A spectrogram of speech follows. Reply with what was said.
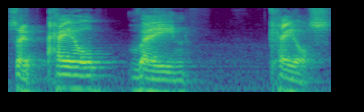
So hail, rain, chaos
